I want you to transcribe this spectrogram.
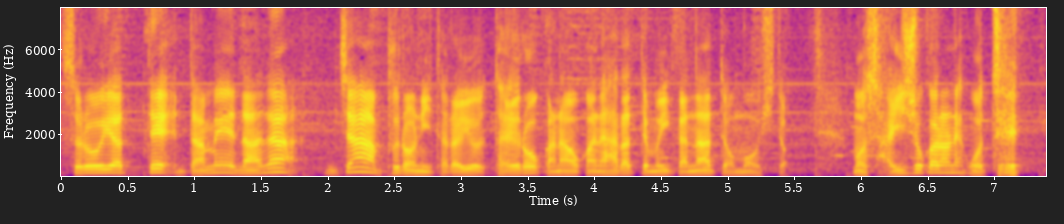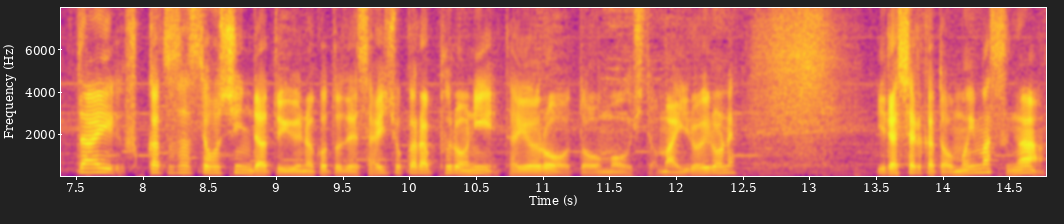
それをやってダメならじゃあプロに頼ろうかなお金払ってもいいかなって思う人。もう最初からねもう絶対復活させてほしいんだというようなことで最初からプロに頼ろうと思う人。まあいろいろね。いらっしゃるかと思いますが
